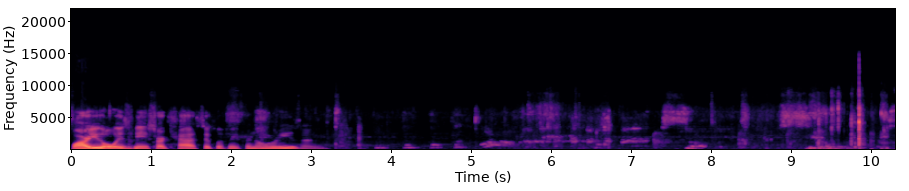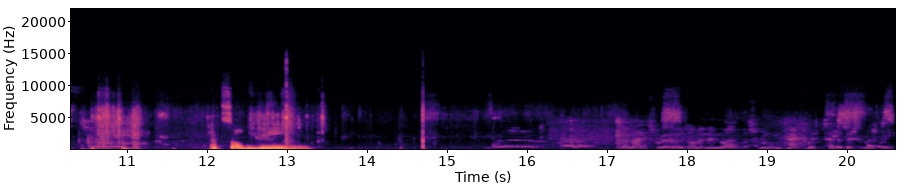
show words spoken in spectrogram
Why are you always being sarcastic with me for no reason? That's so mean. The lights rose on an enormous room packed with television screens.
